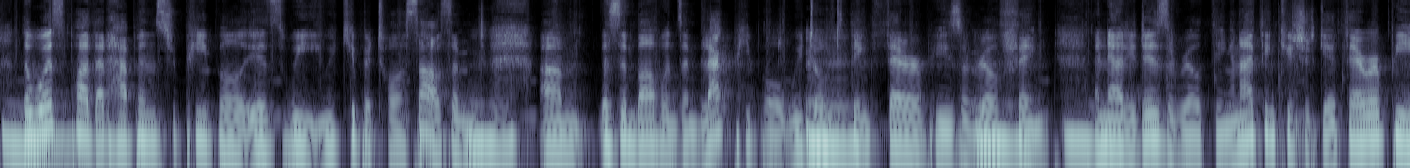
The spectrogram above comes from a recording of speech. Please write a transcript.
Mm-hmm. The worst part that happens to people is we, we keep it to ourselves. And Mm-hmm. um, as Zimbabweans and black people, we don't think therapy is a real Mm-hmm. thing. And now it is a real thing. And I think you should get therapy.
